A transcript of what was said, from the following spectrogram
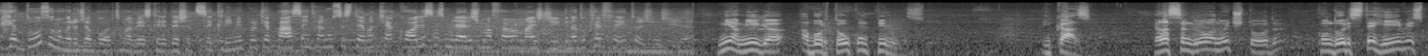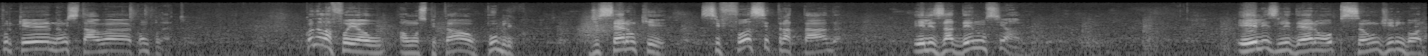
reduz o número de abortos uma vez que ele deixa de ser crime, porque passa a entrar num sistema que acolhe essas mulheres de uma forma mais digna do que é feito hoje em dia. Minha amiga abortou com pílulas, em casa. Ela sangrou a noite toda com dores terríveis porque não estava completo. Quando ela foi ao, a um hospital público, disseram que, se fosse tratada, eles a denunciavam. Eles lhe deram a opção de ir embora.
